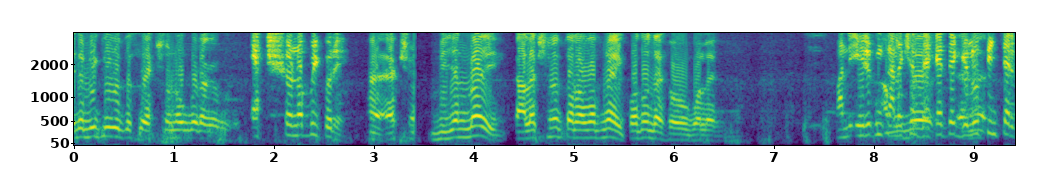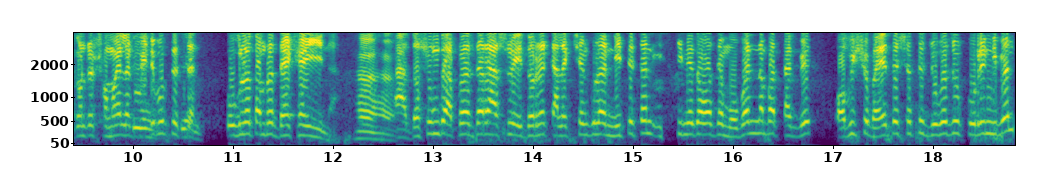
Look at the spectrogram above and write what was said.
এটা বিক্রি করতেছে একশো নব্বই টাকা করে। একশো নব্বই করে। হ্যাঁ একশো বিজান ভাই কালেকশনের অভাব নাই। কত দেখাবো বলেন? মানে এরকম কালেকশন দেখাইতে গেলেও তিন চার ঘণ্টা সময় লাগবে এটা বলতেছেন? ওগুলো তো আমরা দেখাই না। হ্যাঁ হ্যাঁ। দর্শক আপনারা যারা আসলে এই ধরনের কালেকশনগুলো নিতে চান স্ক্রিনে দেওয়া যে মোবাইল নাম্বার থাকবে অবশ্যই ভাইয়াদের সাথে যোগাযোগ করে নিবেন।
